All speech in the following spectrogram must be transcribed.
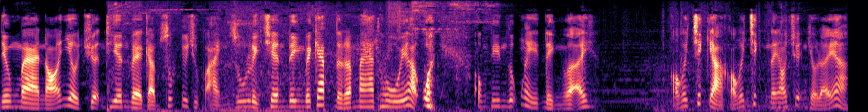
Nhưng mà nói nhiều chuyện thiên về cảm xúc như chụp ảnh du lịch trên đinh với kép drama thôi hả ui, ông tin dũng này đỉnh vậy. Có cái trích à? Có cái trích đấy, nói chuyện kiểu đấy à?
